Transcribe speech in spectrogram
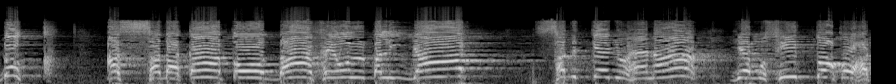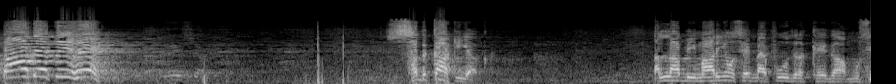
دکھ۔ صدقہ تو دافع البلیات، صدقے جو ہے نا، یہ مصیبتوں کو ہٹا دیتے ہیں۔ صدقہ کیا کر۔ اللہ بیماریوں سے محفوظ رکھے گا مصیبت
